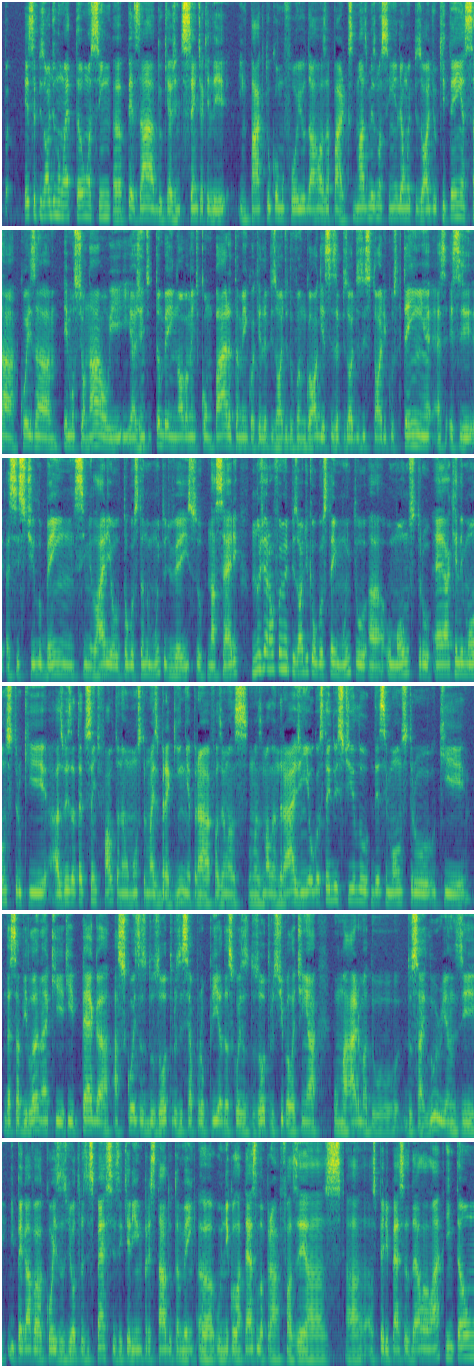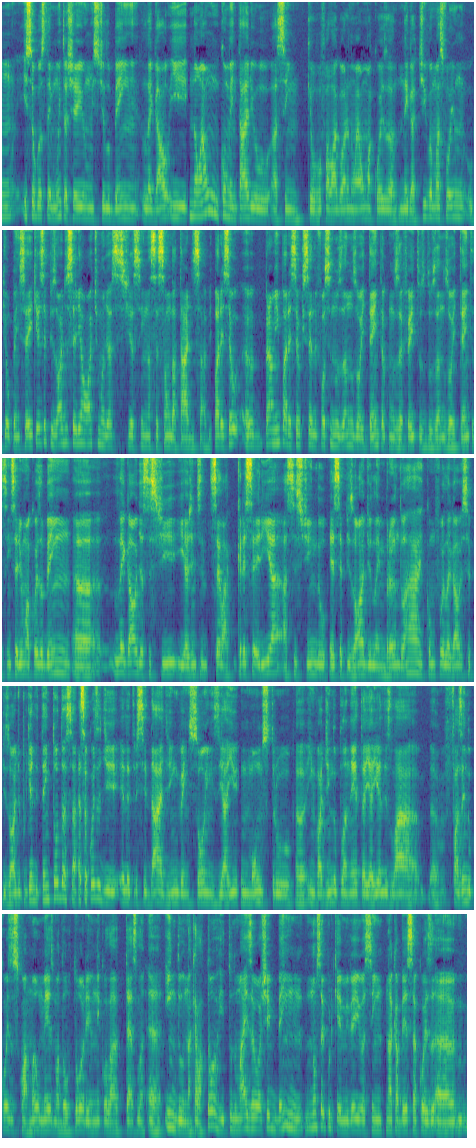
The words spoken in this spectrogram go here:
esse episódio não é tão assim pesado que a gente sente aquele impacto como foi o da Rosa Parks, mas mesmo assim ele é um episódio que tem essa coisa emocional e, e, a gente também novamente compara também com aquele episódio do Van Gogh, esses episódios históricos têm esse, esse estilo bem similar e eu tô gostando muito de ver isso na série, no geral, foi um episódio que eu gostei muito. Uh, o monstro é aquele monstro que às vezes até tu sente falta, né? Um monstro mais breguinha para fazer umas, umas malandragens. E eu gostei do estilo desse monstro que. dessa vilã, né? Que, que pega as coisas dos outros e se apropria das coisas dos outros. Tipo, ela tinha uma arma do, dos Silurians e, e pegava coisas de outras espécies e queria emprestado também uh, o Nikola Tesla para fazer as, a, as peripécias dela lá. Então, isso eu gostei muito, achei um estilo bem legal e não é um comentário assim que eu vou falar agora, não é uma coisa negativa, mas foi um, o que eu pensei que esse episódio seria ótimo de assistir assim na sessão da tarde, sabe? Pareceu, uh, para mim pareceu que se ele fosse nos anos 80 com os efeitos dos anos 80, assim, seria uma coisa bem uh, legal de assistir e a gente, sei lá, cresceria assistindo esse episódio, lembrando, ai, como foi legal esse episódio, porque ele tem toda essa, essa coisa de eletricidade, invenções, e aí um monstro uh, invadindo o planeta, e aí eles lá uh, fazendo coisas com a mão mesmo, a doutora e o Nikola Tesla indo naquela torre e tudo mais, eu achei bem, não sei porquê, me veio assim na cabeça a coisa,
